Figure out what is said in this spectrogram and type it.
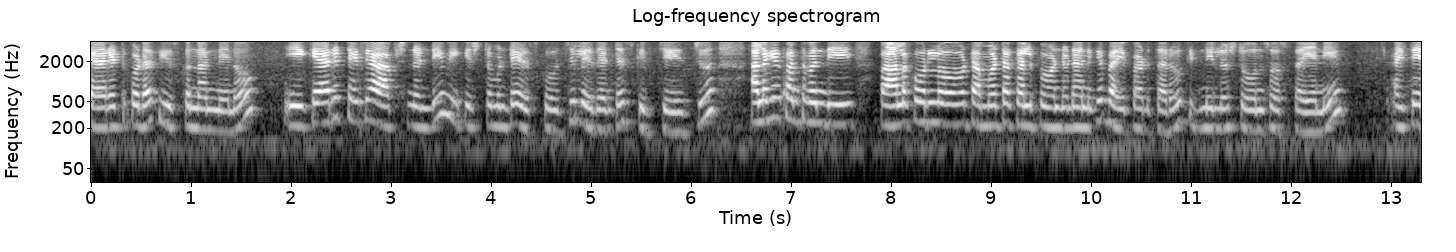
క్యారెట్ కూడా తీసుకున్నాను నేను. ఈ క్యారెట్ అయితే ఆప్షన్ అండి. మీకు ఇష్టం ఉంటే వేసుకోవచ్చు లేదంటే స్కిప్ చేయొచ్చు. అలాగే కొంతమంది పాలకూరలో టమాటా కలిపి వండడానికి భయపడతారు. కిడ్నీలో స్టోన్స్ వస్తాయని. అయితే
